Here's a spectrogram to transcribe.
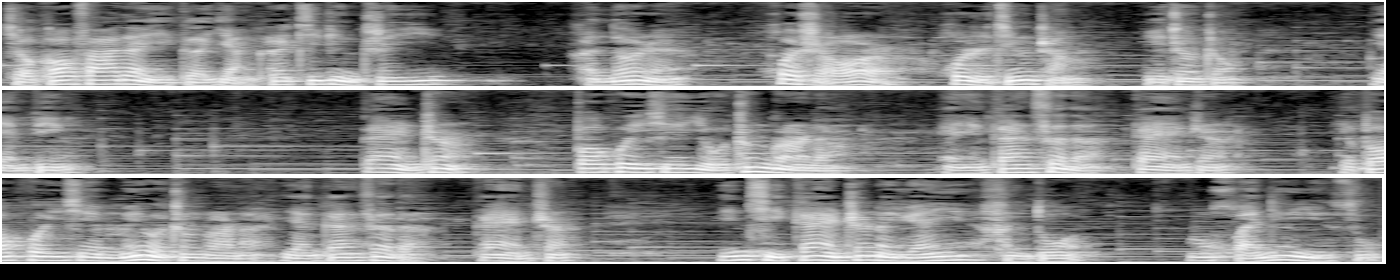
较高发的一个眼科疾病之一，很多人或是偶尔，或是经常有这种眼病。干眼症包括一些有症状的眼睛干涩的干眼症，也包括一些没有症状的眼干涩的干眼症。引起干眼症的原因很多，如环境因素、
